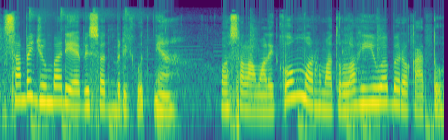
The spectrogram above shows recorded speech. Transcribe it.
Sampai jumpa di episode berikutnya. Wassalamualaikum warahmatullahi wabarakatuh.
